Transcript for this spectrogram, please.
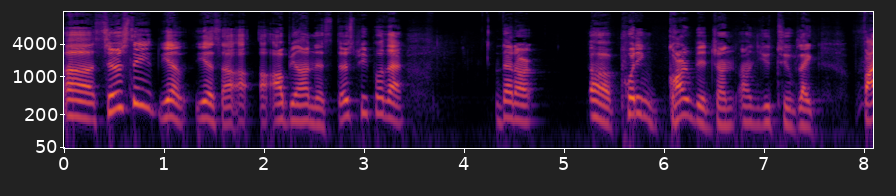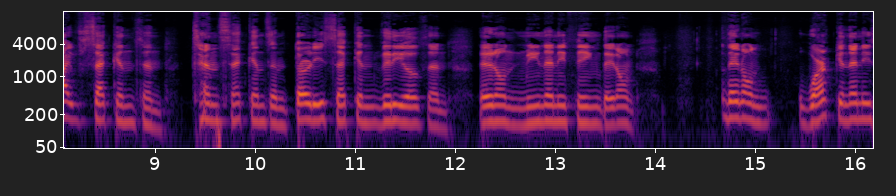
Uh, seriously, yeah, yes. I, I, I'll be honest. There's people that that are uh putting garbage on on YouTube, like five seconds and ten seconds and thirty second videos, and they don't mean anything. They don't they don't work in any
